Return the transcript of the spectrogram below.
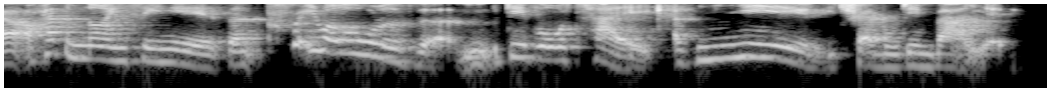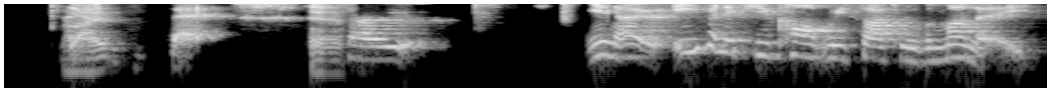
uh, I've had them 19 years, and pretty well all of them, give or take, have nearly trebled in value. Right. Yeah. yeah. So, you know, even if you can't recycle the money,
